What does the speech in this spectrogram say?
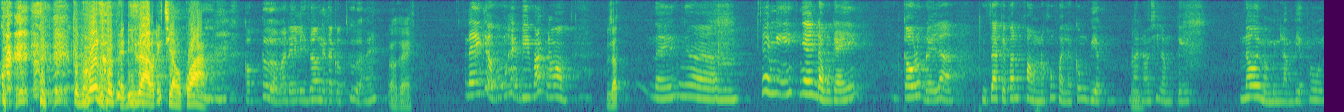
qua. Cái bốn bức tường phải đi ra bằng cách trèo qua. Có cửa mà đấy lý do người ta có cửa ấy. Ok. Đấy kiểu cũng hay vi bách đúng không? Rất. Đấy nhưng mà em nghĩ nghe em đọc một cái câu lúc đấy là thực ra cái văn phòng nó không phải là công việc mà Ừ. nó chỉ là một cái nơi mà mình làm việc thôi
